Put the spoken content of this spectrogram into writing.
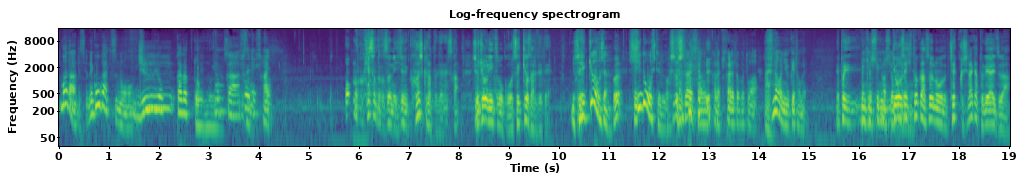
まだですよね、5月の14日だと思います。14日ですね。そうですかはい。あ、なんか決算とかそういうのに非常に詳しくなったんじゃないですか？所長にいつもこう説教されてて。説教なんかしてないえ？指導してる。桜井さんから聞かれたことは、素直に受け止め、やっぱり、勉強してきますよ業績とかそういうのをチェックしなきゃとりあえずは。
